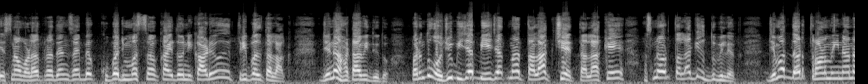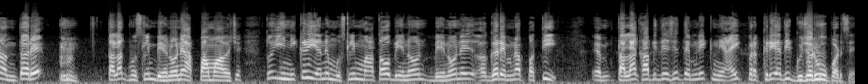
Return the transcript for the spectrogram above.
દેશના વડાપ્રધાન સાહેબે ખૂબ જ મસ્ત કાયદો નીકાળ્યો ત્રિપલ તલાક. જેને હટાવી દીધો. પરંતુ હજુ બીજા બે જાતના તલાક છે. તલાકે હસના તલાક દુબિલત જેમાં દર ત્રણ મહિનાના અંતરે તલાક મુસ્લિમ બહેનોને આપવામાં આવે છે. તો એ નીકળી અને મુસ્લિમ માતાઓ બહેનો બહેનોને અગર એમના પતિ એમ તલાક આપી દે છે, તેમને એક ન્યાયિક પ્રક્રિયાથી ગુજરવું પડશે.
